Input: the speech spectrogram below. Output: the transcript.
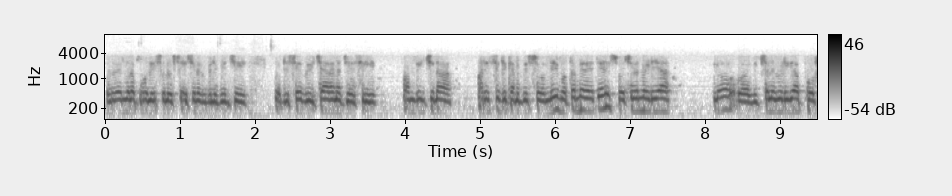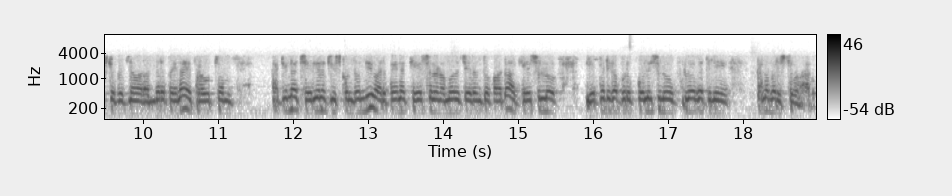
పులివెందుల పోలీసులు స్టేషన్కు పిలిపించి కొద్దిసేపు విచారణ చేసి పంపించిన పరిస్థితి కనిపిస్తుంది. మొత్తం మీద అయితే సోషల్ మీడియా లో విచ్చలవిడిగా పోస్టులు పెట్టిన వారందరిపైన ఈ ప్రభుత్వం కఠిన చర్యలు తీసుకుంటుంది. వారిపైన కేసులు నమోదు చేయడంతో పాటు ఆ కేసుల్లో ఎప్పటికప్పుడు పోలీసులు పురోగతిని కనబరుస్తున్నారు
